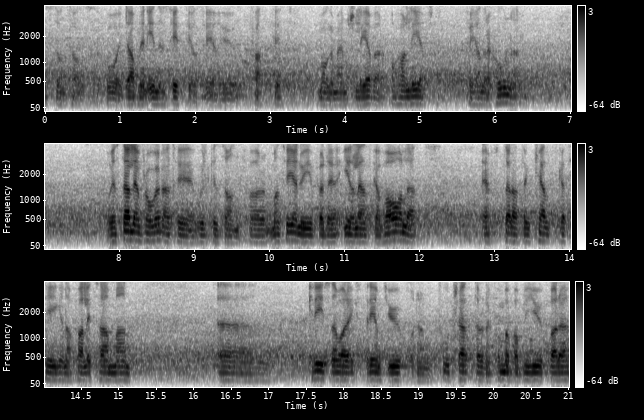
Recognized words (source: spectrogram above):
stundtals att gå i Dublin inner city och se hur fattigt många människor lever och har levt för generationer. Och jag ställde en fråga där till Wilkinson för man ser nu inför det irländska valet efter att den keltiska tigern har fallit samman eh, krisen har varit extremt djup och den fortsätter och den kommer bara bli djupare.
